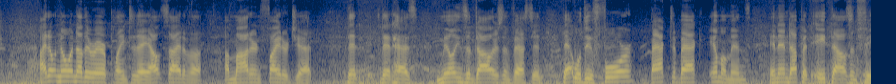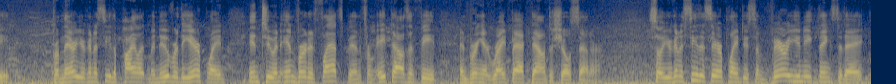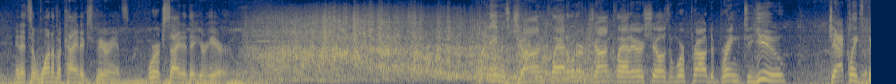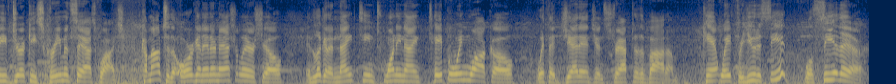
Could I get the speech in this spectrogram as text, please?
I don't know another airplane today outside of a, a modern fighter jet that, that has millions of dollars invested that will do four back-to-back -back Immelmans and end up at 8,000 feet. From there, you're going to see the pilot maneuver the airplane into an inverted flat spin from 8,000 feet and bring it right back down to show center. So you're going to see this airplane do some very unique things today, and it's a one-of-a-kind experience. We're excited that you're here. My name is John Klatt, owner of John Klatt Air Shows, and we're proud to bring to you Jack Link's Beef Jerky Screaming Sasquatch. Come out to the Oregon International Air Show and look at a 1929 taper wing Waco with a jet engine strapped to the bottom. Can't wait for you to see it. We'll see you there.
